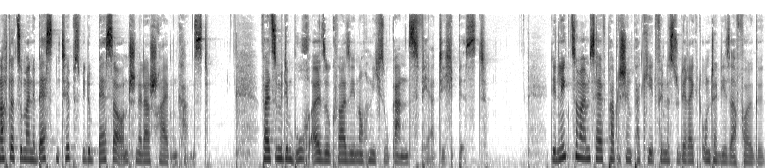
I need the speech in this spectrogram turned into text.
noch dazu meine besten Tipps, wie du besser und schneller schreiben kannst. Falls du mit dem Buch also quasi noch nicht so ganz fertig bist. Den Link zu meinem Self-Publishing-Paket findest du direkt unter dieser Folge,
